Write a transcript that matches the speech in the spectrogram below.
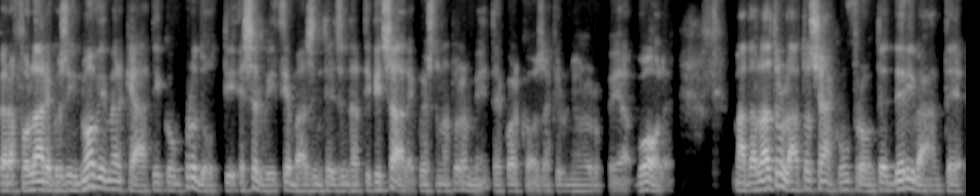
per affollare così nuovi mercati con prodotti e servizi a base intelligenza artificiale. Questo naturalmente è qualcosa che l'Unione Europea vuole ma dall'altro lato c'è anche un fronte derivante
